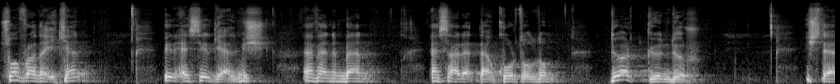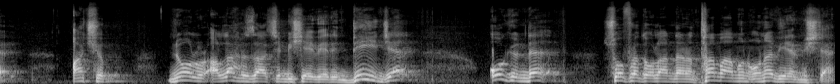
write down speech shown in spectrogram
Sofradayken bir esir gelmiş. Efendim ben esaretten kurtuldum dört gündür işte açım ne olur Allah rızası için bir şey verin deyince o günde sofrada olanların tamamını ona vermişler.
